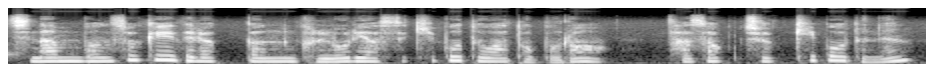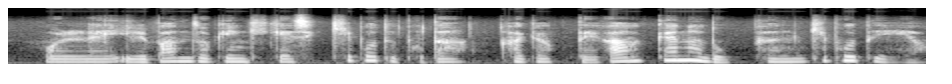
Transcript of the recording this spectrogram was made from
지난번 소개해드렸던 글로리어스 키보드와 더불어 자석축 키보드는 원래 일반적인 기계식 키보드보다 가격대가 꽤나 높은 키보드예요.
